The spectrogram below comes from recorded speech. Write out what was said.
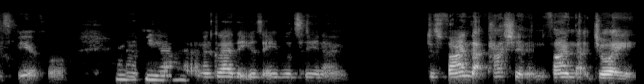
It's beautiful. Thank and, you. Yeah, and I'm glad that you was able to, you know, just find that passion and find that joy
